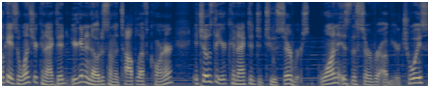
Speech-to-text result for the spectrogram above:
Okay, so once you're connected, you're going to notice on the top left corner, it shows that you're connected to two servers. One is the server of your choice,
